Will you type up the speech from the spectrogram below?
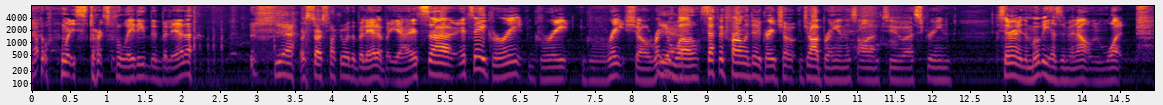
when he starts filleting the banana. Yeah. or starts fucking with a banana. But yeah, it's uh, it's a great, great, great show. Written Yeah. well. Seth MacFarlane did a great jo- job bringing this on to uh, screen. Considering the movie hasn't been out in what, pff,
